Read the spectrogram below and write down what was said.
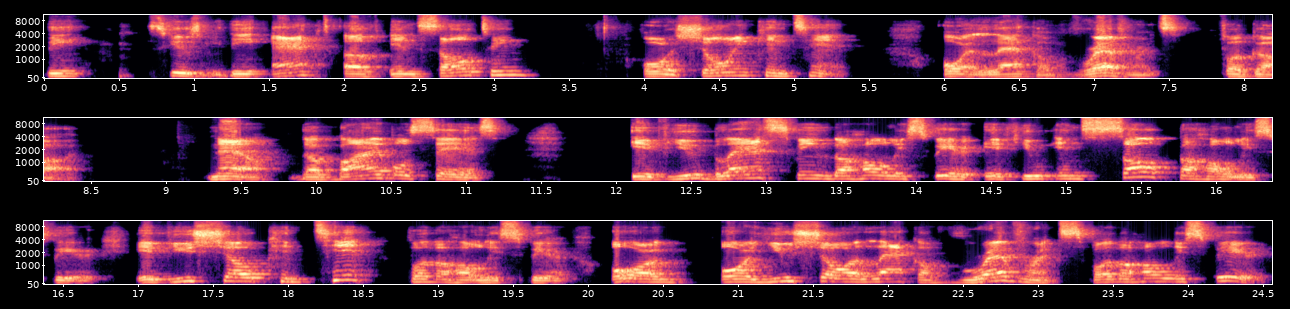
The excuse me, the act of insulting or showing contempt or lack of reverence for God. Now, the Bible says if you blaspheme the Holy Spirit, if you insult the Holy Spirit, if you show contempt for the Holy Spirit, or or you show a lack of reverence for the Holy Spirit,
